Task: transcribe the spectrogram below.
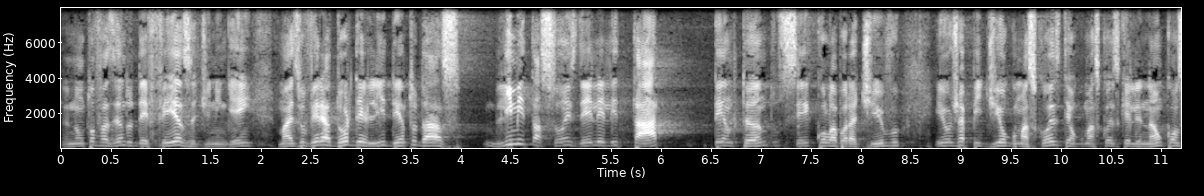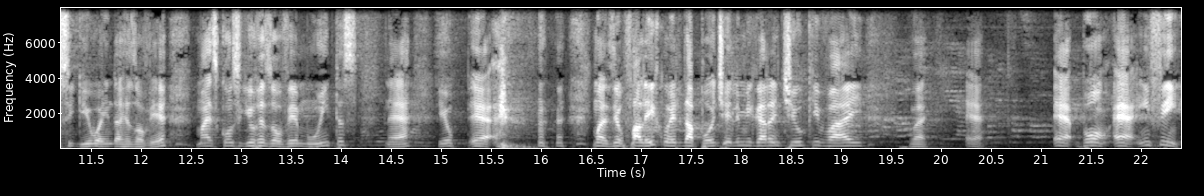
não estou fazendo defesa de ninguém, mas o vereador Derli, dentro das limitações dele, ele está tentando ser colaborativo. Eu já pedi algumas coisas, tem algumas coisas que ele não conseguiu ainda resolver, mas conseguiu resolver muitas, né? Eu, é, mas eu falei com ele da ponte, ele me garantiu que vai, vai. É. É, bom, é, enfim.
